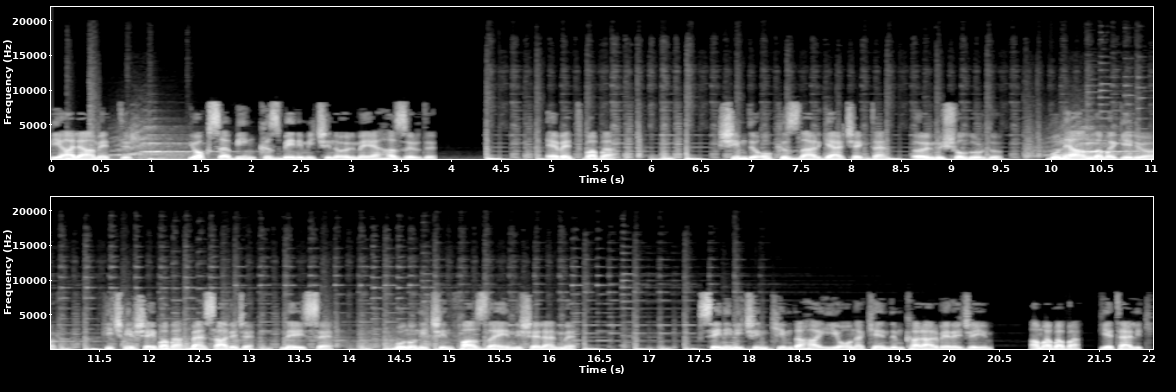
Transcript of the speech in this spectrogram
Bir alamettir. Yoksa bin kız benim için ölmeye hazırdı. Evet baba. Şimdi o kızlar gerçekten, ölmüş olurdu. Bu ne anlama geliyor? Hiçbir şey baba, ben sadece, neyse. Bunun için fazla endişelenme. Senin için kim daha iyi ona kendim karar vereceğim. Ama baba, yeterlik.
